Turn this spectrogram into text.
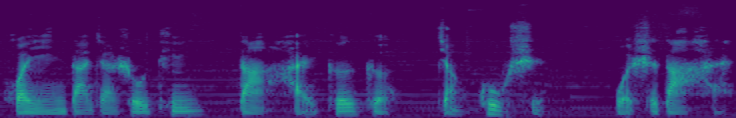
欢迎大家收听大海哥哥讲故事。我是大海，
